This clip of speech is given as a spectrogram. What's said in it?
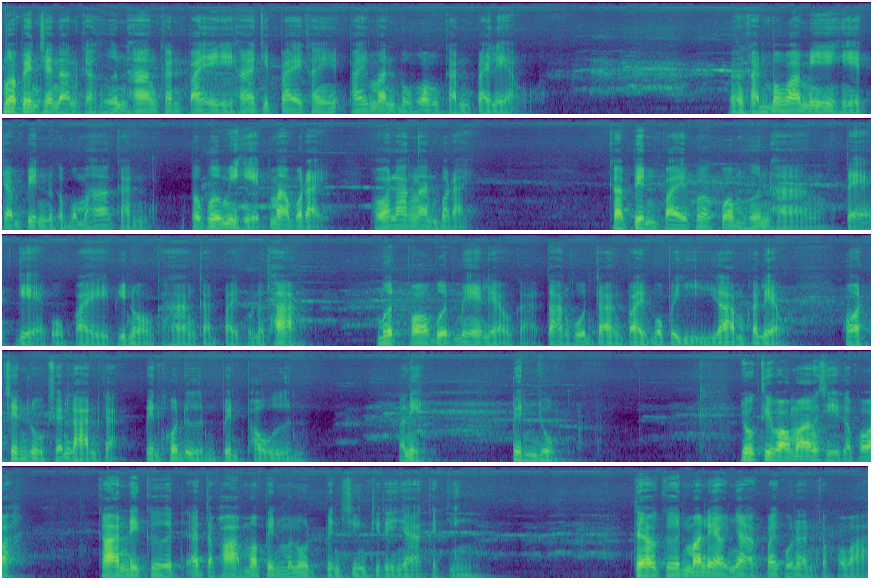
เมื่อเป็นเช่นนั้นก็เหินห่างกันไป หาจิตไปใครไผมั่นบ่ห่วงกันไปแล้วเออคันบ่ว่ามีเหตุจำเป็นก็บ่มาหากันเพิ่อๆมีเหตุมาบ่ได้เพราะว่าลางงานบ่ได้ก็เป็นไปเพื่อความเหินห่าง แตกแยกออกไปพี่น้องก็ห่างกันไปคนละทางเมิดพอเบิดแม่แล้วก็ต่างคนต่างไปบ่ไปหยียามกันแล้วฮอดเส้นลูกเส้นหลานก็เป็นคนอื่นเป็นเผ่าอื่น อันนี้เป็นยุคยุคที่เว้ามาจังซี่ก็เพราะว่า การได้เกิดอัตภาพมาเป็นมนุษย์เป็นสิ่งที่ได้ยากก็จริง แต่ว่าเกิดมาแล้วยากไปกว่านั้นก็เพราะว่า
